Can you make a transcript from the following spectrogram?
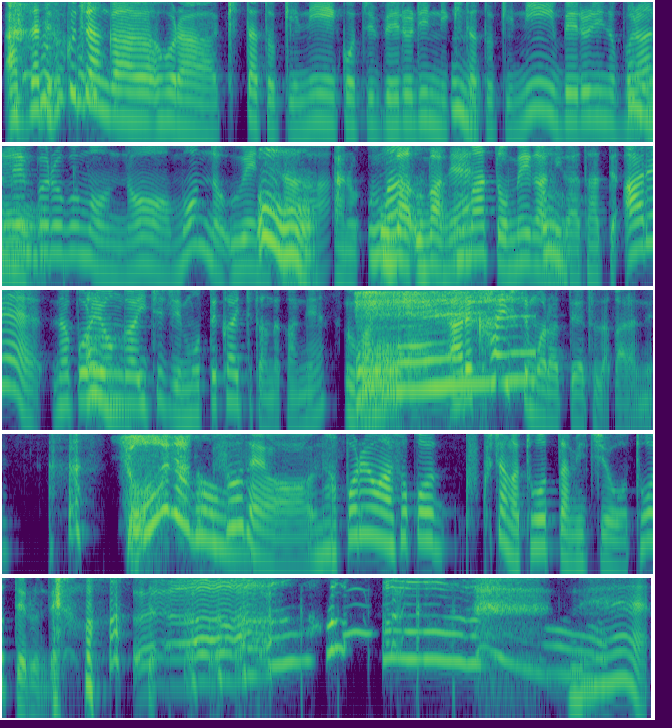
あだって 福ちゃんがほら来た時にこっちベルリンに来た時に、ベルリンのブランデンブルグ門の門の上にさ、うんうん。あの馬馬馬ね。馬と女神が立って、あれナポレオンが一時持って帰ってたんだからね、馬に。えーあれ返してもらったやつだからね。そうなの？そうだよ。ナポレオンあそこ福ちゃんが通った道を通ってるんだよ。ね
